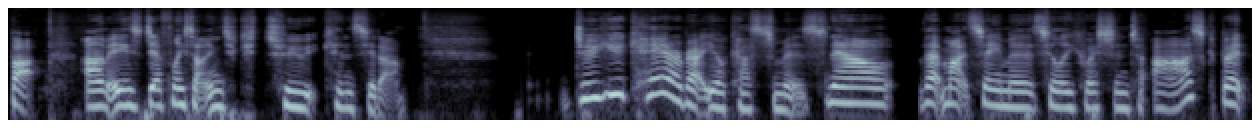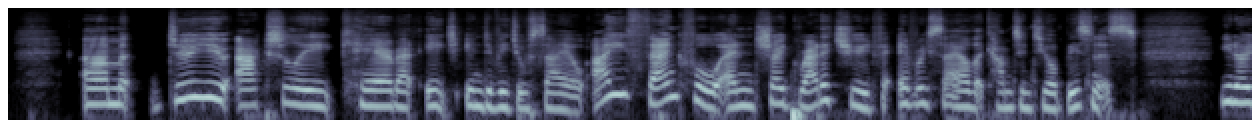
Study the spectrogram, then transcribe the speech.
But um, it is definitely something to, to consider. Do you care about your customers? Now, that might seem a silly question to ask, but um, do you actually care about each individual sale? Are you thankful and show gratitude for every sale that comes into your business? You know,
